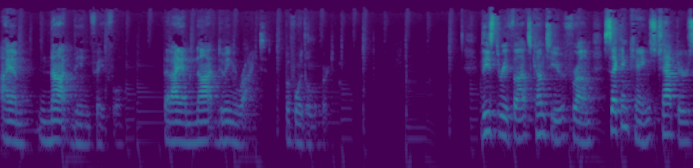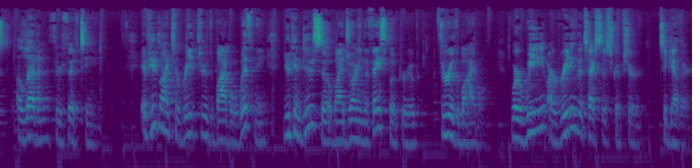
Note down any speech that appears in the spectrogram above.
I am not being faithful, that I am not doing right before the Lord? These three thoughts come to you from 2 Kings chapters 11 through 15. If you'd like to read through the Bible with me, you can do so by joining the Facebook group Through the Bible, where we are reading the text of Scripture together.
